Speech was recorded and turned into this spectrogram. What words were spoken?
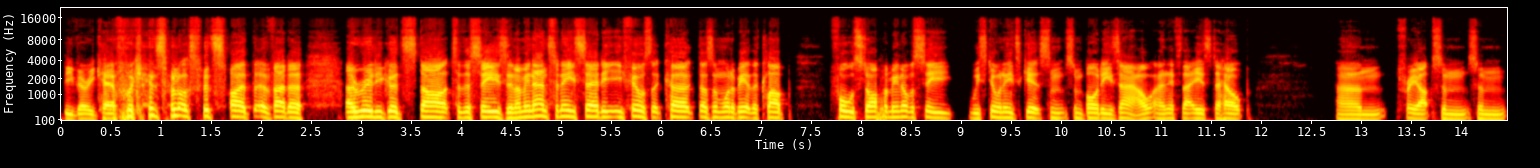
be very careful against an Oxford side that have had a, a really good start to the season. I mean, Anthony said he, he feels that Kirk doesn't want to be at the club full stop. I mean, obviously, we still need to get some some bodies out, and if that is to help um, free up some some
